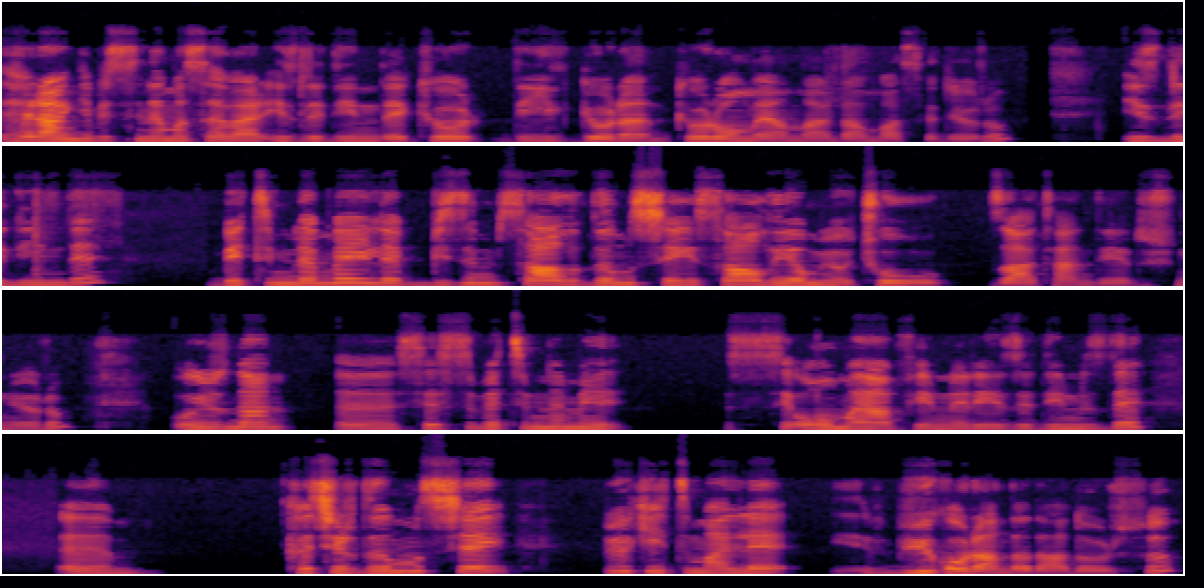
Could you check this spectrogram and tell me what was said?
herhangi bir sinema sever izlediğinde kör değil gören kör olmayanlardan bahsediyorum. İzlediğinde betimlemeyle bizim sağladığımız şeyi sağlayamıyor çoğu zaten diye düşünüyorum. O yüzden e, sesli betimlemesi olmayan filmleri izlediğimizde e, kaçırdığımız şey büyük ihtimalle büyük oranda daha doğrusu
